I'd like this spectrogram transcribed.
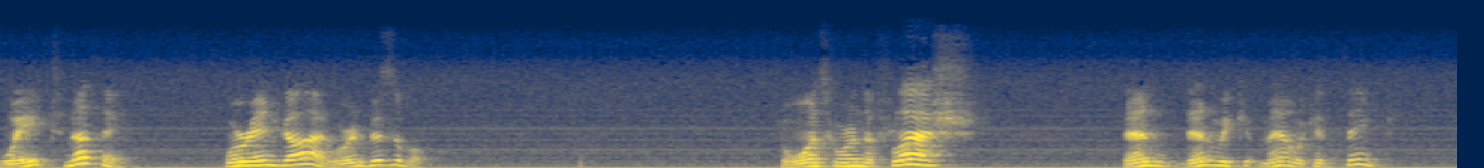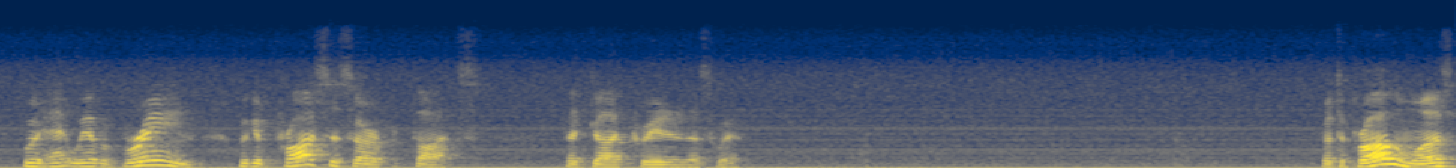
weight, nothing. We're in God, we're invisible. But once we're in the flesh, then then we can man, we can think. We have, we have a brain. We can process our thoughts that God created us with. But the problem was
